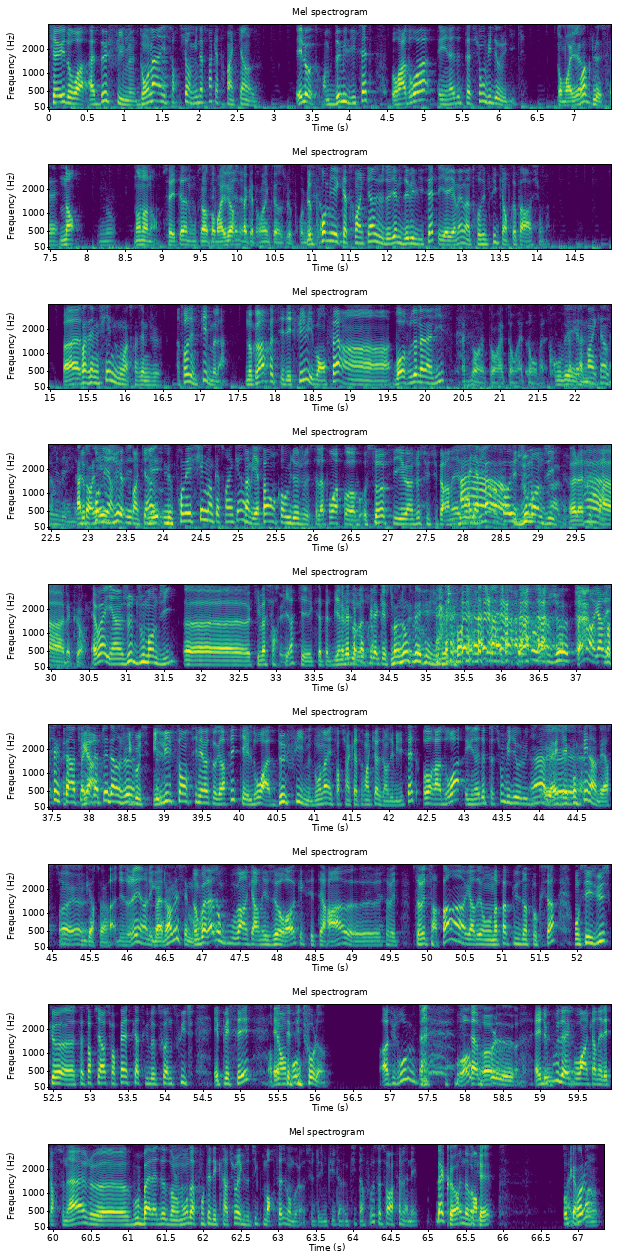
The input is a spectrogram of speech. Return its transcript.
qui a eu droit à deux films, dont l'un est sorti en 1995 et l'autre en 2017 aura droit à une adaptation vidéoludique. Tomb Je Raider crois que je le sais. Non, Non. non, non, non, ça a été annoncé. Non, Tomb Raider, c'est pas 95 le premier. Le premier est 95, le deuxième 2017, et il y a- il y a même un troisième film qui est en préparation. Ah, Troisième film ou un troisième jeu? Un troisième film là. Donc là en fait c'est des films, ils vont en faire un. Bon je vous donne un indice. Attends, attends, attends, attends, on va trouver. 95 2017. Attends, premier les en jeux- 95. les- le premier film en 95 Non mais il n'y a pas encore eu de jeu, c'est la première fois. Sauf s'il y a eu un jeu sur Super NES. Ah, il n'y a pas encore eu c'est de jeu Jumanji. Voilà, c'est ça. Ah, d'accord. Et ouais, il y a un jeu de Jumanji euh, qui va sortir, qui, qui s'appelle bien J'avais pas compris la question. Moi non plus, je me suis pensé que c'était une adaptation d'un jeu. Ah non, regardez. Je pensais que c'était un film Regarde. adapté d'un jeu. Écoute, une licence cinématographique qui a eu le droit à deux films, dont l'un est sorti en 95 et en 2017, aura droit à une adaptation vidéoludique. Ah, bah, j'ai compris l'inverse. Bah, désolé, hein, les gars. Bah non, mais c'est moi. Donc voilà, donc vous incarner The Rock, etc. Euh, ça, va être, ça va être sympa, hein. regardez, on n'a pas plus d'infos que ça. On sait juste que euh, ça sortira sur PS4, Xbox One, Switch et PC. En et fait, en c'est gros- Pitfall. hein. Ah, tu trouves Bon, un peu euh, le- Et du coup, vous allez pouvoir incarner les personnages, euh, vous balader dans le monde, affronter des créatures exotiques mortelles. Bon, voilà, c'était une petite, une petite info, ça sort à la fin de l'année. D'accord, ok. Aucun point.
